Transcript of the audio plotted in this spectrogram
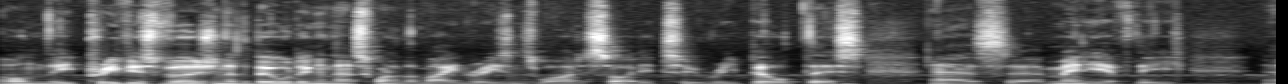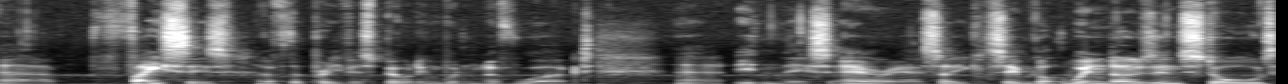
on the previous version of the building and that's one of the main reasons why I decided to rebuild this as uh, many of the uh, faces of the previous building wouldn't have worked uh, in this area. So you can see we've got the windows installed,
